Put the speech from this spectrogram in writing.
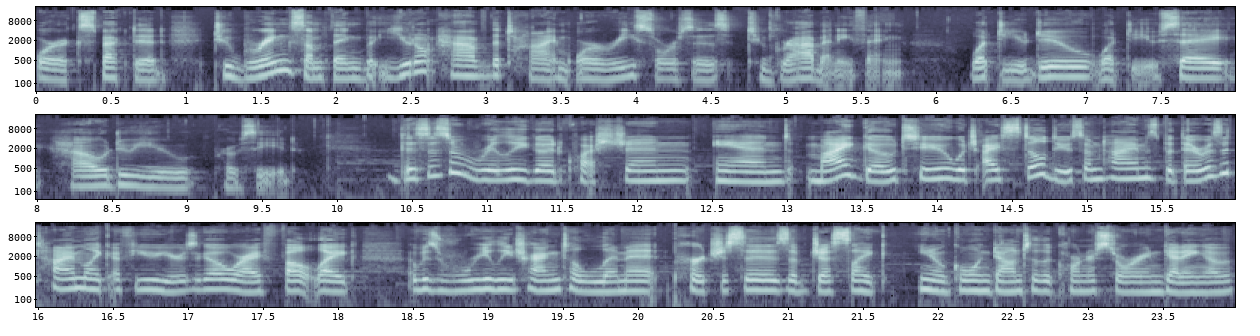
or expected to bring something, but you don't have the time or resources to grab anything. What do you do? What do you say? How do you proceed? This is a really good question. And my go to, which I still do sometimes, but there was a time like a few years ago where I felt like I was really trying to limit purchases of just like, you know, going down to the corner store and getting a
